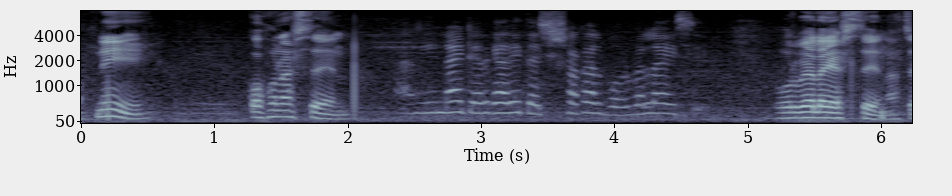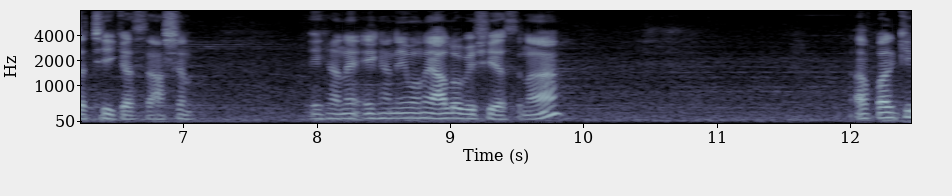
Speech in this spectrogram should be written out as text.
আপনি কখন আসছেন? আমি নাইটের গাড়িতে সকাল ভোরবেলায় আইছি ভোরবেলায় আসছেন? আচ্ছা ঠিক আছে আসেন। এখানে এখানে মনে হয় আলো বেশি আছে না? আপনার কি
